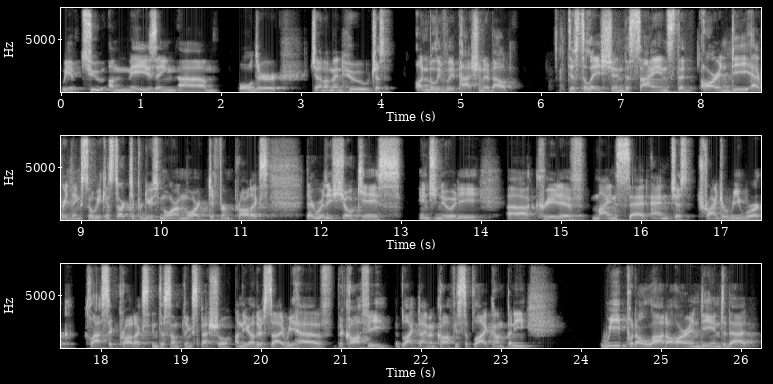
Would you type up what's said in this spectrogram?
We have two amazing um, older gentlemen who just unbelievably passionate about distillation the science the r&d everything. So we can start to produce more and more different products that really showcase ingenuity uh, creative mindset and just trying to rework classic products into something special. On the other side we have the coffee the black diamond coffee supply company. We put a lot of r&d into that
